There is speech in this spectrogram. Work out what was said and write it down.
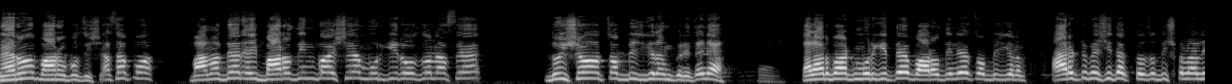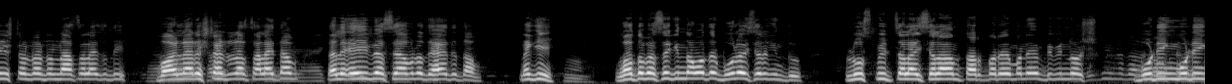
তেরো বারো পঁচিশ। আচ্ছা আমাদের এই বারো দিন বয়সে মুরগির ওজন আছে দুইশো চব্বিশ গ্রাম করে তাই না? হ্যাঁ কালার বাট মুরগিতে বারো দিনে চব্বিশ গ্রাম। আর একটু বেশি থাকতো যদি সোনালি স্টার্টারটা না চালাই যদি ব্রয়লার স্টার্টারটা চালাইতাম তাহলে এই বেসে আমরা দেখাই দিতাম নাকি? গত বেসে কিন্তু আমাদের ভুল হয়েছিল কিন্তু। লো স্পিড চালাইছিলাম তারপরে মানে বিভিন্ন বোর্ডিং মুডিং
